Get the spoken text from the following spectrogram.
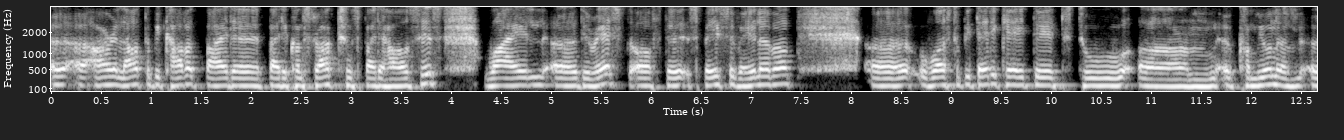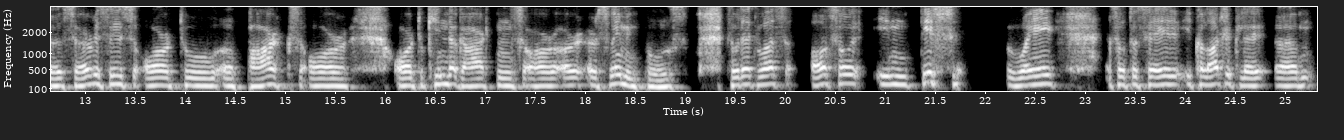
uh, are allowed to be covered by the by the constructions by the houses, while uh, the rest of the space available uh, was to be dedicated to um, communal uh, or to uh, parks or or to kindergartens or, or, or swimming pools. So that was also in this way, so to say, ecologically um,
